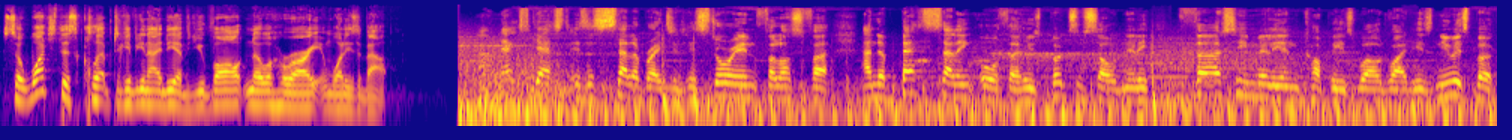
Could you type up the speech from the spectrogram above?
so watch this clip to give you an idea of Yuval Noah Harari and what he's about. Next guest is a celebrated historian, philosopher, and a best selling author whose books have sold nearly 30 million copies worldwide. His newest book,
